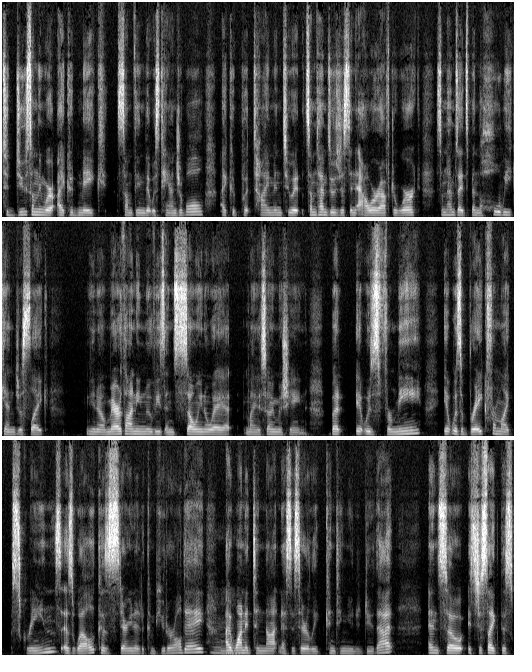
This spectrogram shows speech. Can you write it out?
to do something where I could make something that was tangible. I could put time into it. Sometimes it was just an hour after work. Sometimes I'd spend the whole weekend just like, you know, marathoning movies and sewing away at my sewing machine. But it was for me, it was a break from like screens as well, because staring at a computer all day, hmm. I wanted to not necessarily continue to do that. And so it's just like this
